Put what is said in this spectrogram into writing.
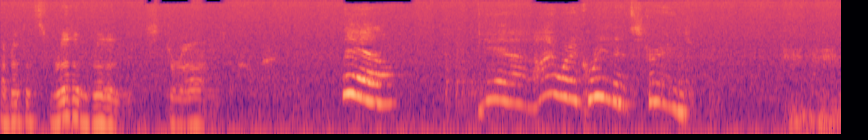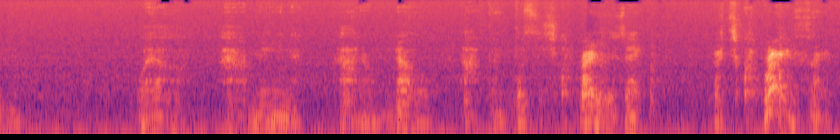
I bet it's really, really strange. well, yeah, I would agree that's strange. Well, I mean, I don't know. I think this is crazy. It's crazy.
